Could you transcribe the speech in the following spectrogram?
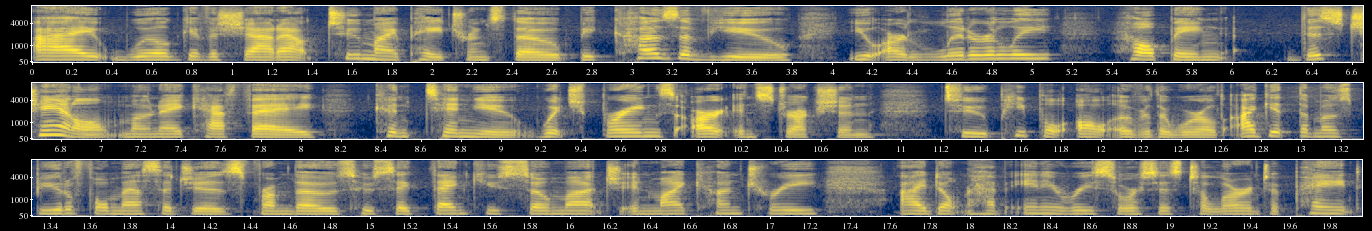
I will give a shout out to my patrons though. Because of you, you are literally helping this channel, Monet Cafe, continue, which brings art instruction to people all over the world. I get the most beautiful messages from those who say, Thank you so much. In my country, I don't have any resources to learn to paint.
